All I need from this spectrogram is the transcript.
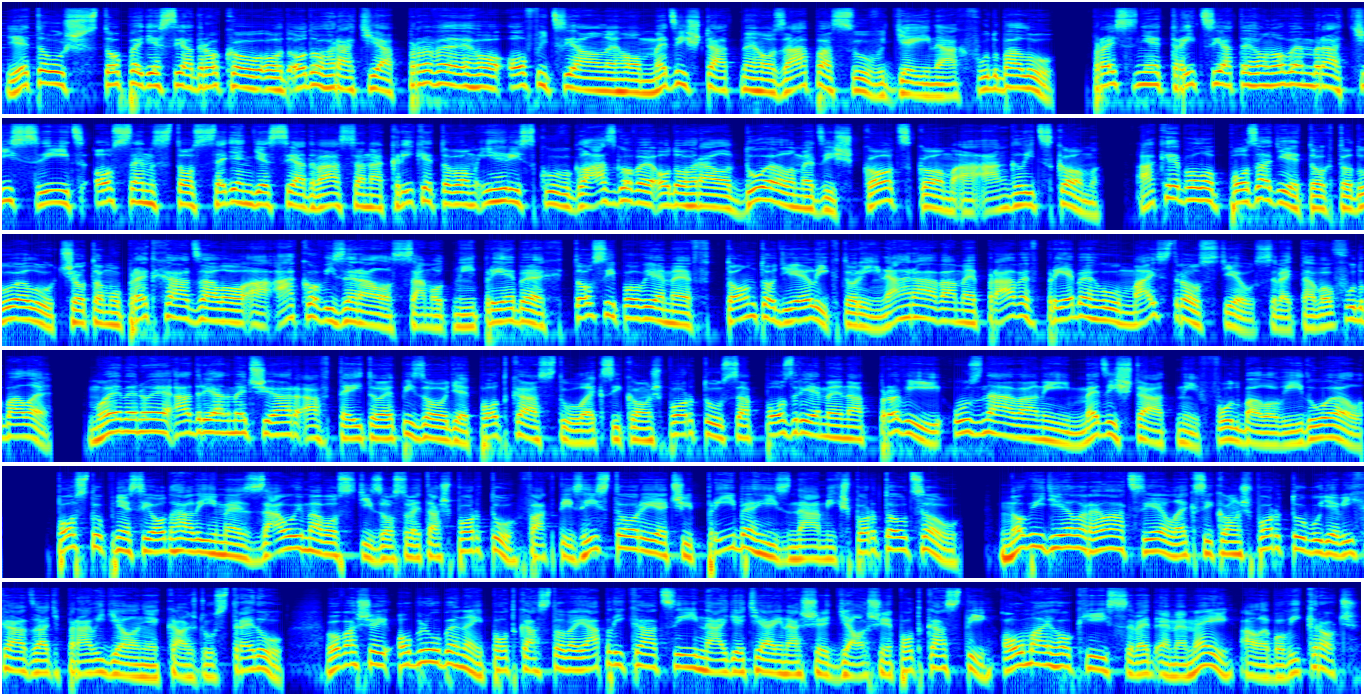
Je to už 150 rokov od odohratia prvého oficiálneho medzištátneho zápasu v dejinách futbalu. Presne 30. novembra 1872 sa na kriketovom ihrisku v Glasgowe odohral duel medzi Škótskom a Anglickom. Aké bolo pozadie tohto duelu, čo tomu predchádzalo a ako vyzeral samotný priebeh, to si povieme v tomto dieli, ktorý nahrávame práve v priebehu majstrovstiev sveta vo futbale. Moje meno je Adrian Mečiar a v tejto epizóde podcastu Lexikon športu sa pozrieme na prvý uznávaný medzištátny futbalový duel. Postupne si odhalíme zaujímavosti zo sveta športu, fakty z histórie či príbehy známych športovcov. Nový diel relácie Lexikon športu bude vychádzať pravidelne každú stredu. Vo vašej obľúbenej podcastovej aplikácii nájdete aj naše ďalšie podcasty Oh My Hockey, Svet MMA alebo Vykroč.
